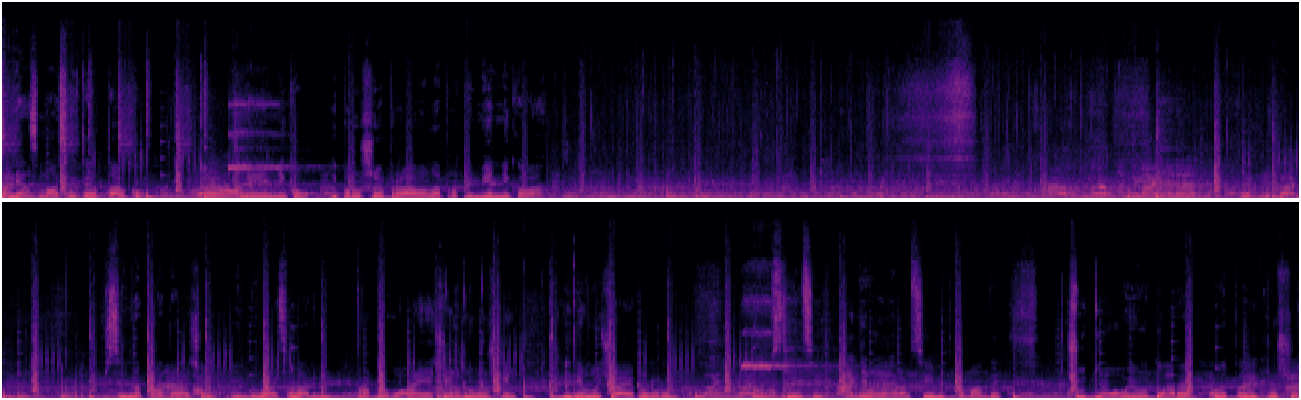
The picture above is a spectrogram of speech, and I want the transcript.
Альянс намагався вийти атаку. Мельников і порушує правила проти Мельникова. Сильна передача, відбивається Ларін. Пробиває Чернушкін і не влучає поворот. Стінці двоє гравців від команди. Чудовий удар, але прикро, що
